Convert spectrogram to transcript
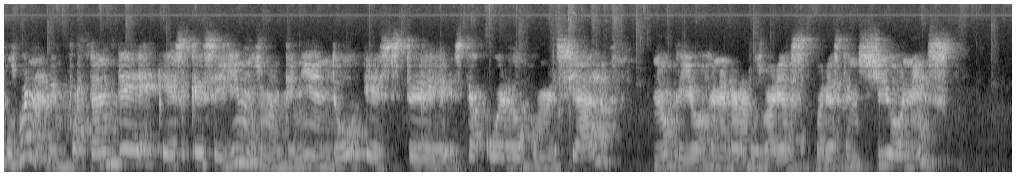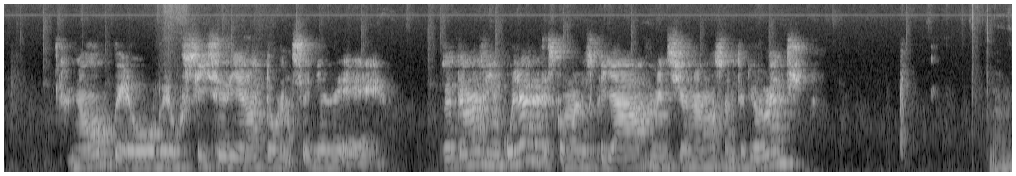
pues bueno, lo importante es que seguimos manteniendo este, este acuerdo comercial, ¿no? Que lleva a generar pues varias, varias tensiones, ¿no? Pero, pero sí se dieron toda una serie de, de temas vinculantes, como los que ya mencionamos anteriormente. Claro.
